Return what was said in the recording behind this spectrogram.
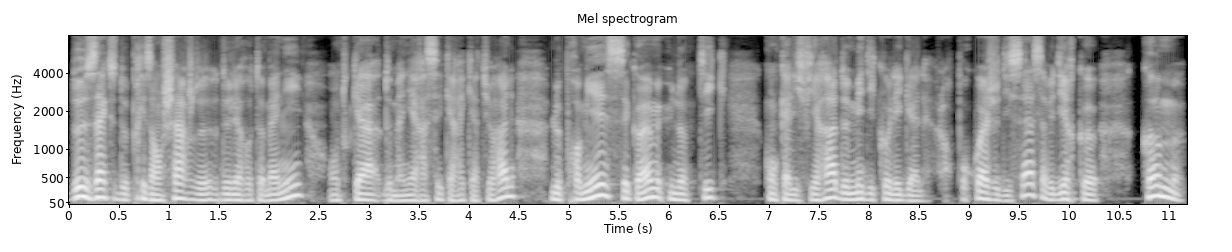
deux axes de prise en charge de, de l'érotomanie, en tout cas de manière assez caricaturale. Le premier, c'est quand même une optique qu'on qualifiera de médico-légale. Alors pourquoi je dis ça? Ça veut dire que comme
